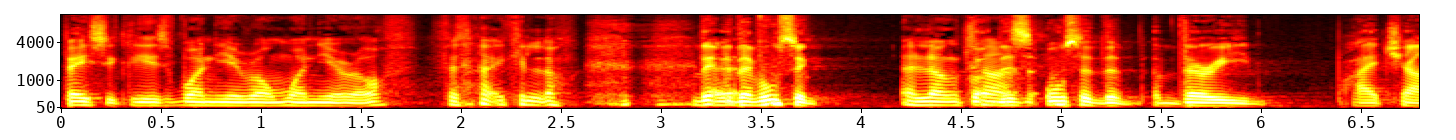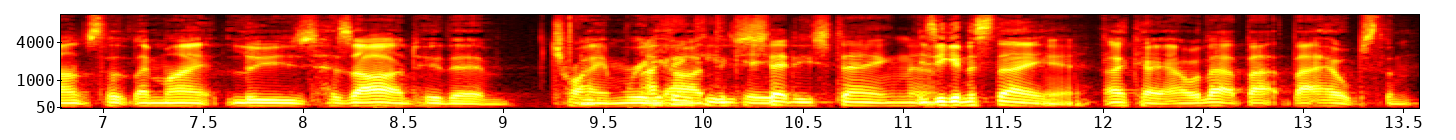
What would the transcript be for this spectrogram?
basically is one year on, one year off for like a long They, they've also a long got, time. there's also the very high chance that they might lose Hazard, who they're trying really I think hard he to keep. said he's staying now. Is he going to stay? Yeah. Okay. Well, that that that helps them.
